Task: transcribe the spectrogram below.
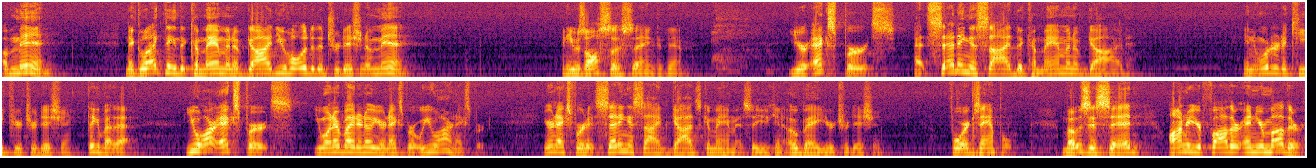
of men. Neglecting the commandment of God, you hold to the tradition of men. And he was also saying to them, You're experts at setting aside the commandment of God in order to keep your tradition. Think about that. You are experts. You want everybody to know you're an expert. Well, you are an expert. You're an expert at setting aside God's commandment so you can obey your tradition. For example, Moses said, Honor your father and your mother,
